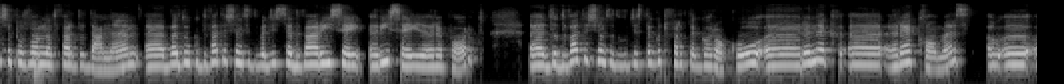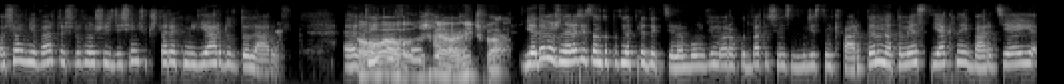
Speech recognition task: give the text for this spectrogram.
się powołam na twarde dane. Według 2022 Resale, Resale Report E, do 2024 roku e, rynek e, e-commerce osiągnie wartość równą 64 miliardów dolarów. O Czyli wow, olbrzymia liczba. Wiadomo, że na razie są to pewne predykcje, no bo mówimy o roku 2024, natomiast jak najbardziej,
